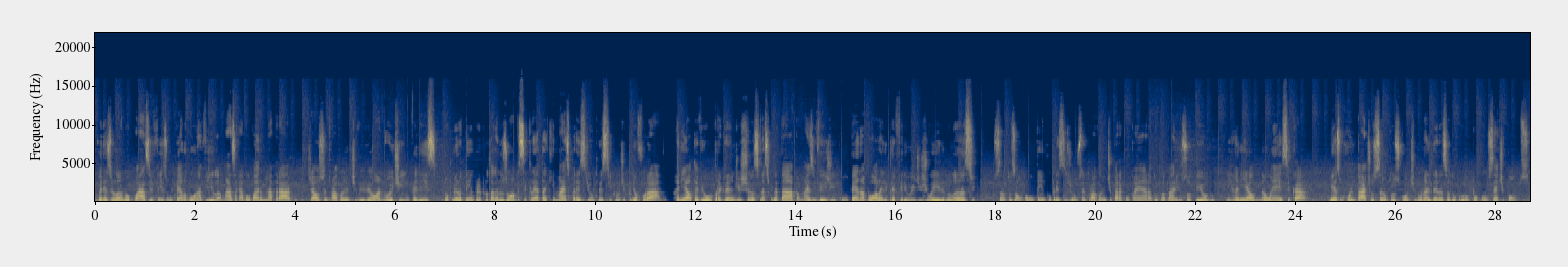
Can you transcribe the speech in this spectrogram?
O venezuelano quase fez um belo gol na vila, mas acabou parando na trave. Já o centroavante viveu uma noite infeliz. No primeiro tempo, ele protagonizou uma bicicleta que mais parecia um triciclo de pneu furado. Raniel teve outra grande chance na segunda etapa, mas em vez de ir com o pé na bola, ele preferiu ir de joelho no lance. O Santos há um bom tempo precisa de um centroavante para acompanhar a dupla Marinho Soteudo, e Raniel não é esse cara. Mesmo com o empate, o Santos continua na liderança do grupo com 7 pontos.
